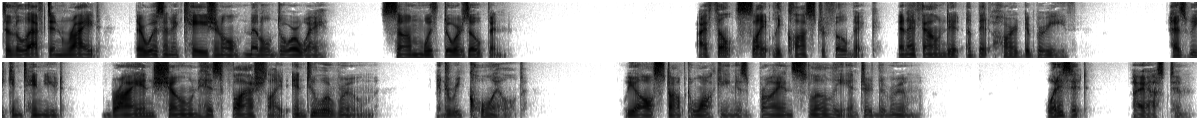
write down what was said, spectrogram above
To the left and right, there was an occasional metal doorway, some with doors open. I felt slightly claustrophobic, and I found it a bit hard to breathe. As we continued, Brian shone his flashlight into a room and recoiled. We all stopped walking as Brian slowly entered the room. What is it? I asked him.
